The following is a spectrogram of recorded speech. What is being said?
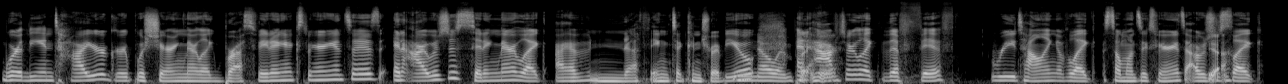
where the entire group was sharing their like breastfeeding experiences and I was just sitting there like I have nothing to contribute. No input And here. after like the fifth retelling of like someone's experience, I was just like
